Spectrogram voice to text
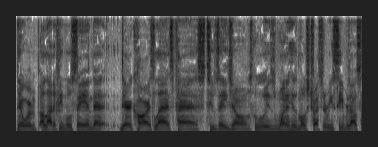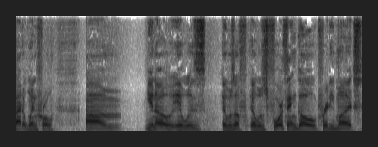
there were a lot of people saying that Derek Carr's last pass to Zay Jones, who is one of his most trusted receivers outside of Renfrow, um, you know, it was it was a it was fourth and goal pretty much,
